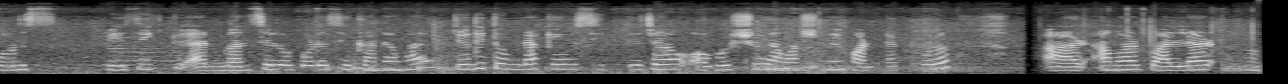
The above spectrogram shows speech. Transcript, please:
কোর্স বেসিক টু অ্যাডভান্সের ওপরে শেখানো হয়। যদি তোমরা কেউ শিখতে চাও, অবশ্যই আমার সঙ্গে কন্ট্যাক্ট করো। আর আমার পার্লার এবং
